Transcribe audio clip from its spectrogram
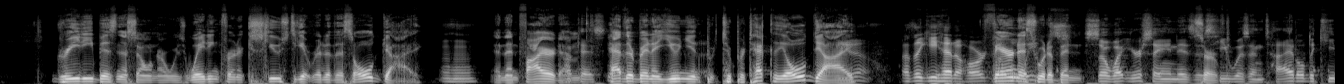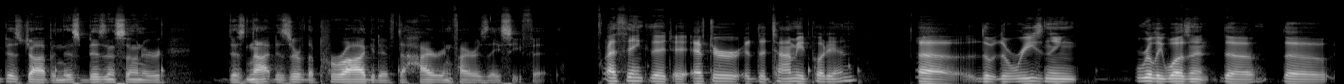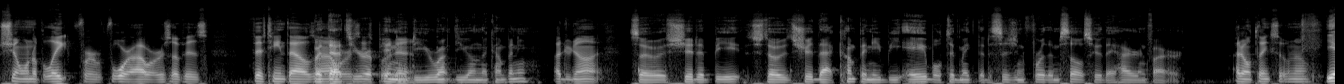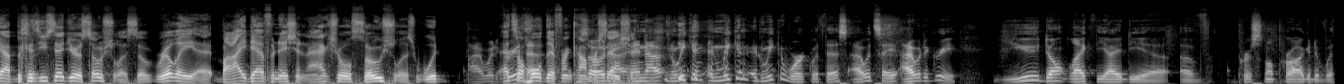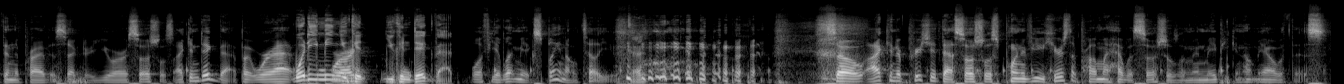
greedy business owner, was waiting for an excuse to get rid of this old guy, Mm-hmm. and then fired him. Okay, so- Had there been a union p- to protect the old guy, Yeah, I think he had a hard. fairness would have been. So what you're saying is, is he was entitled to keep his job, and this business owner does not deserve the prerogative to hire and fire as they see fit. I think that after the time he'd put in, uh, the the reasoning really wasn't the the showing up late for four hours of his fifteen thousand But hours. that's your opinion. Do you run? Do you own the company? I do not. So should it be? So should that company be able to make the decision for themselves who they hire and fire? I don't think so. No. Yeah, because you said you're a socialist, so really, uh, by definition, an actual socialist would. I would. That's a with whole that. different So, uh, conversation. and, I, and we can and we can and we can work with this. I would say I would agree. You don't like the idea of personal prerogative within the private sector. You are a socialist. I can dig that, but we're at. What do you mean you can you can dig that? Well, if you let me explain, I'll tell you. so I can appreciate that socialist point of view. Here's the problem I have with socialism, and maybe you can help me out with this.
